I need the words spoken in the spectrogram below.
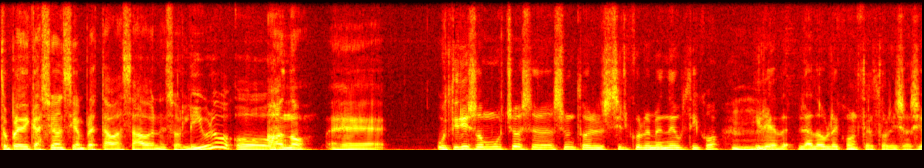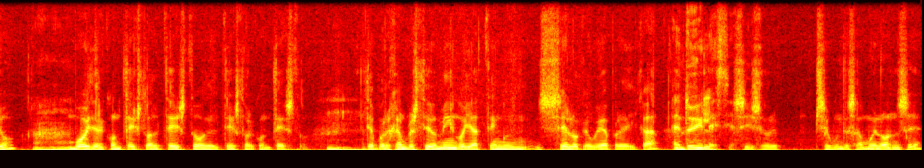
tu predicación siempre está basada en esos libros? O? Ah, no. Eh, utilizo mucho ese asunto del círculo hermenéutico y la doble contextualización. Voy del contexto al texto o del texto al contexto. por ejemplo, este domingo ya tengo, sé lo que voy a predicar. ¿En tu iglesia? Sí, sobre 2 Samuel 11.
